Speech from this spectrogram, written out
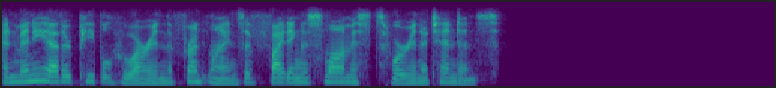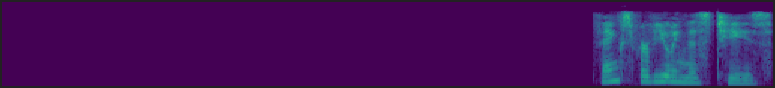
And many other people who are in the front lines of fighting Islamists were in attendance. Thanks for viewing this tease.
